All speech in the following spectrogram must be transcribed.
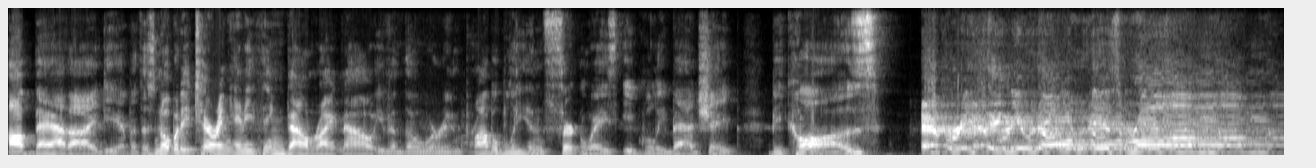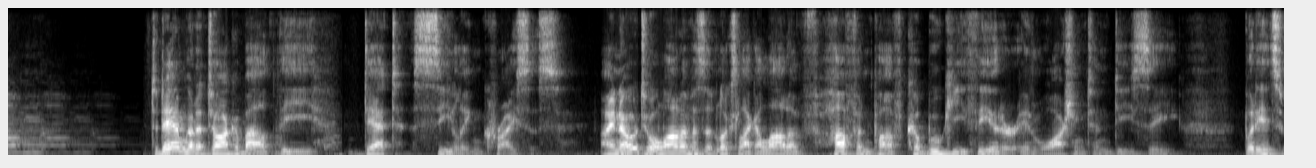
a bad idea, but there's nobody tearing anything down right now, even though we're in probably in certain ways equally bad shape because everything you know is wrong. Today I'm going to talk about the debt ceiling crisis. I know to a lot of us it looks like a lot of huff and puff kabuki theater in Washington, D.C., but it's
